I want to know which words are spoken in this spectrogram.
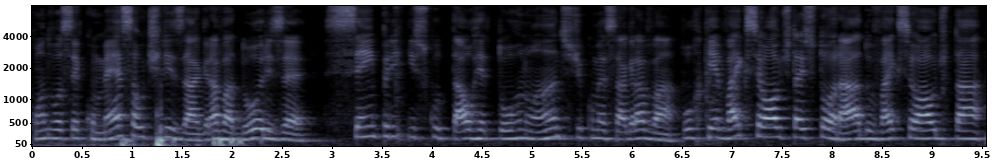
quando você começa a utilizar gravadores é sempre escutar o retorno antes de começar a gravar. Porque vai que seu áudio está estourado, vai que seu áudio está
